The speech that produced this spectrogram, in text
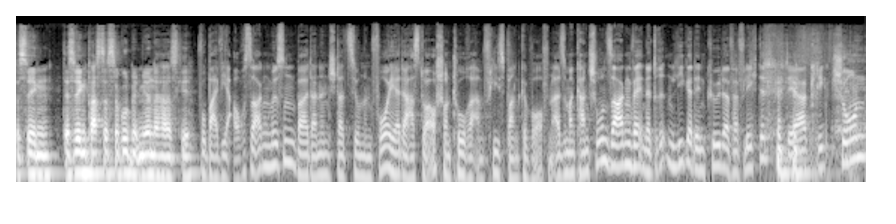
deswegen, deswegen passt das so gut mit mir in der HSG. Wobei wir auch sagen müssen, bei deinen Stationen vorher, da hast du auch schon Tore am Fließband geworfen. Also man kann schon sagen, wer in der dritten Liga den Köder verpflichtet, der kriegt schon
